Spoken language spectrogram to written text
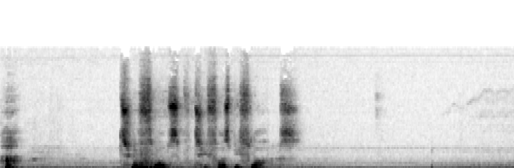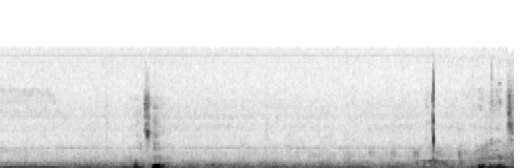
Ha! Two flops, two Fosbury flops. That's it. Brilliant.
